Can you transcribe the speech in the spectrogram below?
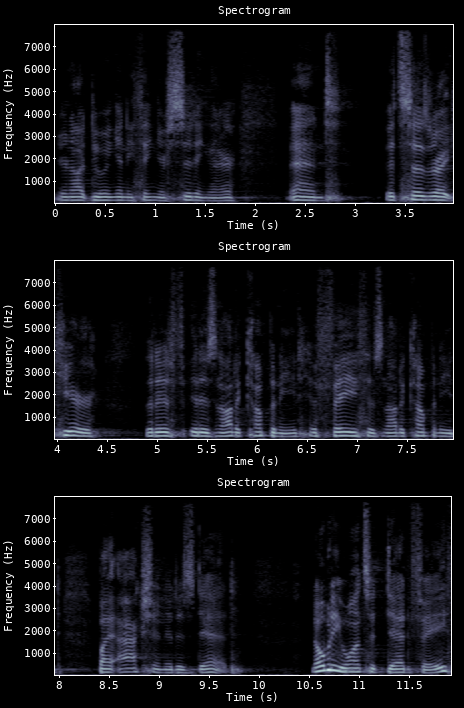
You're not doing anything. You're sitting there. And it says right here that if it is not accompanied, if faith is not accompanied by action, it is dead. Nobody wants a dead faith.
